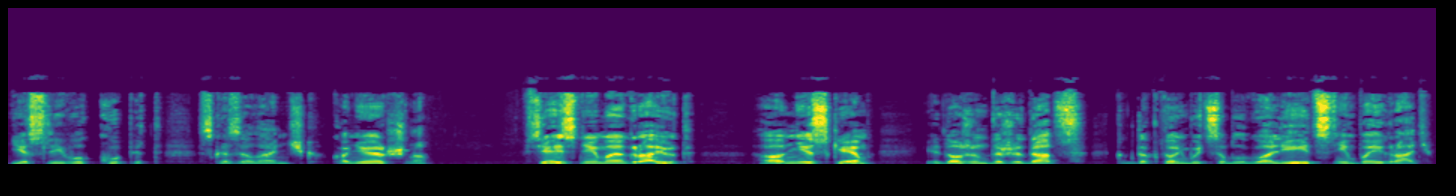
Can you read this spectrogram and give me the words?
если его купят, — сказала Анечка. — Конечно. Все с ним играют, а он ни с кем, и должен дожидаться, когда кто-нибудь соблаговолит с ним поиграть.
